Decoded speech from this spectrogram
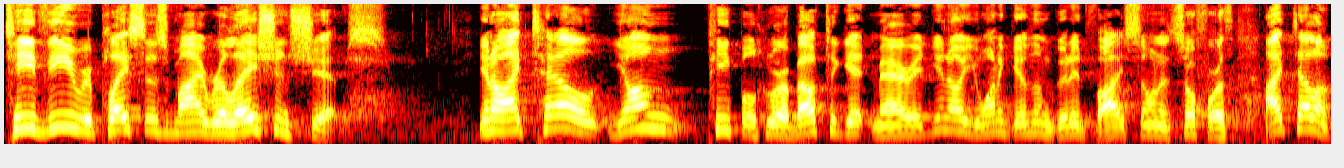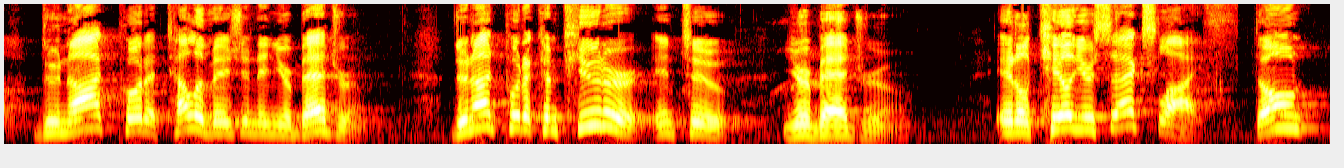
TV replaces my relationships. You know, I tell young people who are about to get married, you know, you want to give them good advice, so on and so forth. I tell them, do not put a television in your bedroom. Do not put a computer into your bedroom. It'll kill your sex life. Don't,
